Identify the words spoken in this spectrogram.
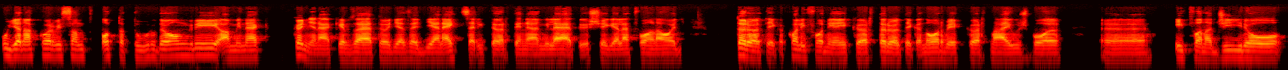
Ugyanakkor viszont ott a Tour de Hongrie, aminek könnyen elképzelhető, hogy ez egy ilyen egyszeri történelmi lehetősége lett volna, hogy törölték a kaliforniai kört, törölték a norvég kört májusból, itt van a Giro,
